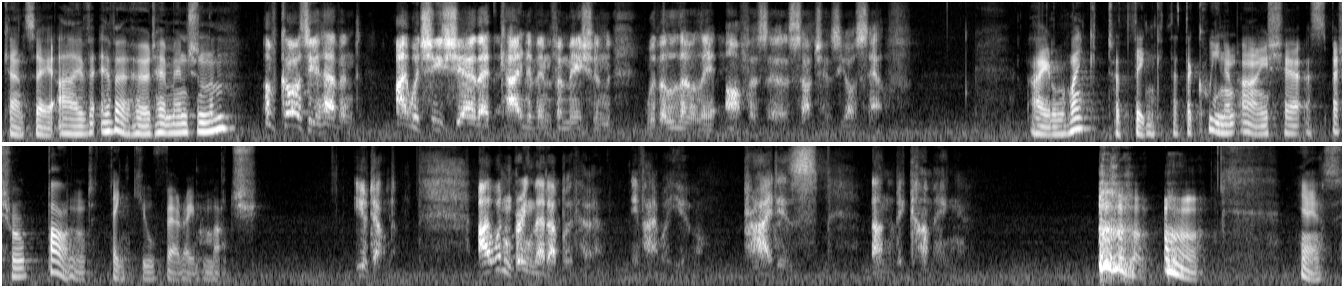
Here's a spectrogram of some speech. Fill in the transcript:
Can't say I've ever heard her mention them. Of course you haven't. Why would she share that kind of information with a lowly officer such as yourself? I like to think that the Queen and I share a special bond. Thank you very much. You don't. I wouldn't bring that up with her if I were you. Pride is unbecoming. Yes,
